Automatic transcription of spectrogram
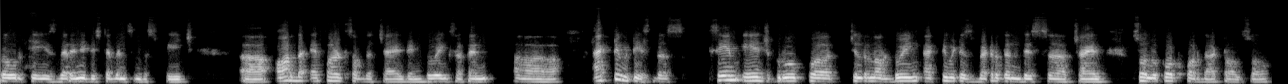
Pravruti, is there any disturbance in the speech uh, or the efforts of the child in doing certain uh, activities. This same age group uh, children are doing activities better than this uh, child. So look out for that also.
